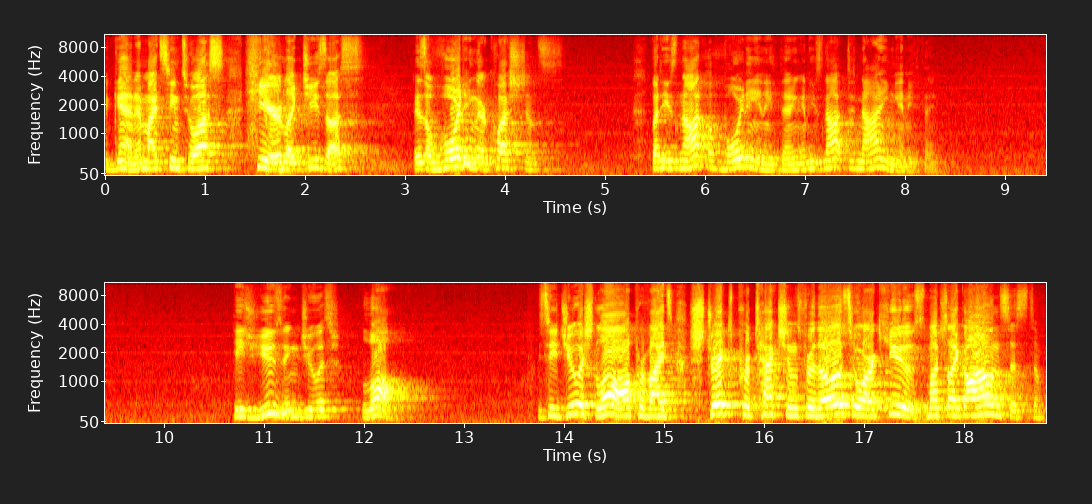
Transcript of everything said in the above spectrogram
Again, it might seem to us here like Jesus is avoiding their questions. But he's not avoiding anything and he's not denying anything. He's using Jewish law. You see, Jewish law provides strict protections for those who are accused, much like our own system.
